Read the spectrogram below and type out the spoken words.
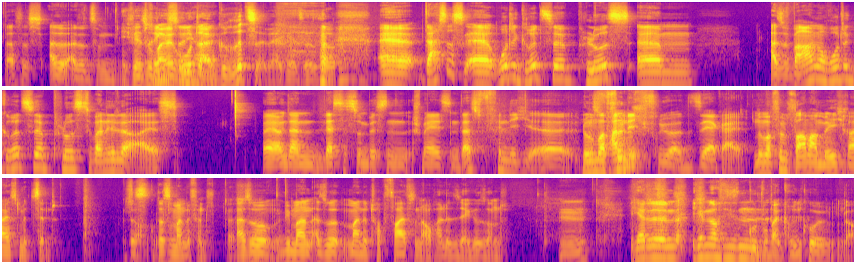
Das ist, also, also zum. ich wäre so bei roter halt- Grütze, wäre ich jetzt. Also. Äh, das ist äh, rote Grütze plus, ähm, also warme rote Grütze plus Vanilleeis. Äh, und dann lässt es so ein bisschen schmelzen. Das finde ich, äh, das fand fünf? ich früher sehr geil. Nummer 5 warmer Milchreis mit Zimt. Das, das ist meine 5. ist Also, wie man, also meine Top 5 sind auch alle sehr gesund. Ich hatte, ich hatte noch diesen, Gut, wobei Grünkohl, ja.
